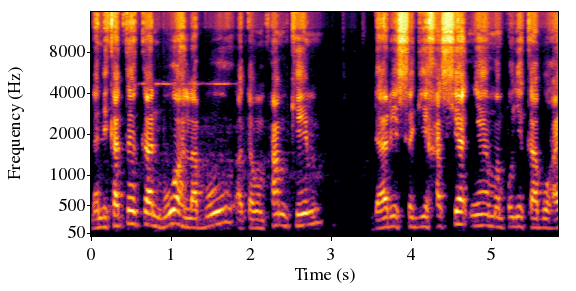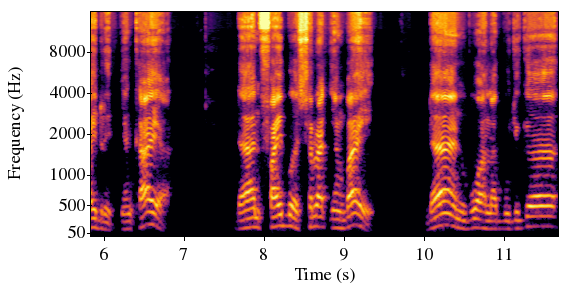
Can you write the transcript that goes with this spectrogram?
Dan dikatakan buah labu atau pumpkin dari segi khasiatnya mempunyai karbohidrat yang kaya dan fiber serat yang baik. Dan buah labu juga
